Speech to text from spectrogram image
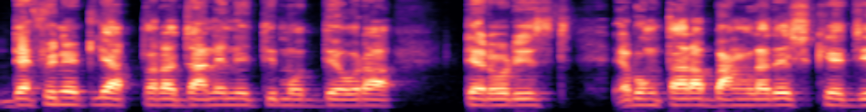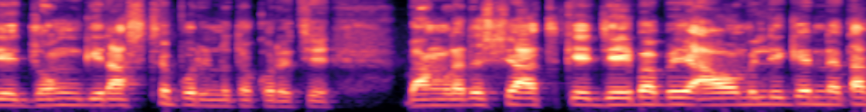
ডেফিনেটলি আপনারা জানেন ইতিমধ্যে ওরা টেরোরিস্ট এবং তারা বাংলাদেশকে যে জঙ্গি রাষ্ট্রে পরিণত করেছে। বাংলাদেশে আজকে যেভাবে আওয়ামী লীগের নেতা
